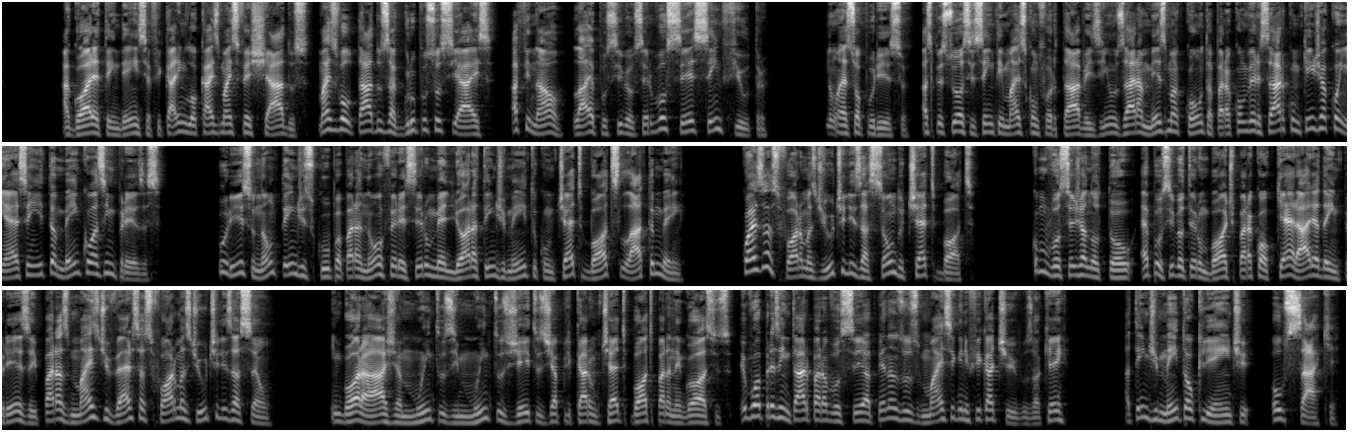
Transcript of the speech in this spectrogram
Agora é tendência ficar em locais mais fechados, mais voltados a grupos sociais, afinal, lá é possível ser você sem filtro. Não é só por isso. As pessoas se sentem mais confortáveis em usar a mesma conta para conversar com quem já conhecem e também com as empresas. Por isso, não tem desculpa para não oferecer o melhor atendimento com chatbots lá também. Quais as formas de utilização do chatbot? Como você já notou, é possível ter um bot para qualquer área da empresa e para as mais diversas formas de utilização. Embora haja muitos e muitos jeitos de aplicar um chatbot para negócios, eu vou apresentar para você apenas os mais significativos, ok? Atendimento ao cliente, ou SAC.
